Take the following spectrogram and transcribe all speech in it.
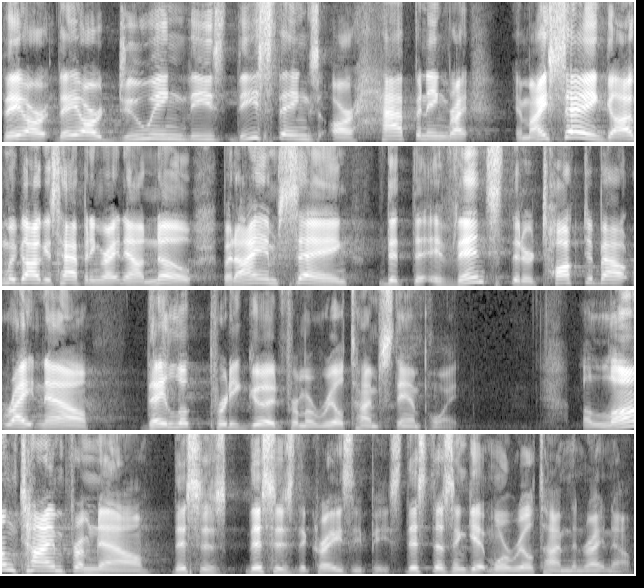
they are, they are doing these, these things are happening right. Am I saying Gog Magog is happening right now? No, but I am saying that the events that are talked about right now they look pretty good from a real time standpoint. A long time from now, this is, this is the crazy piece. This doesn't get more real time than right now.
